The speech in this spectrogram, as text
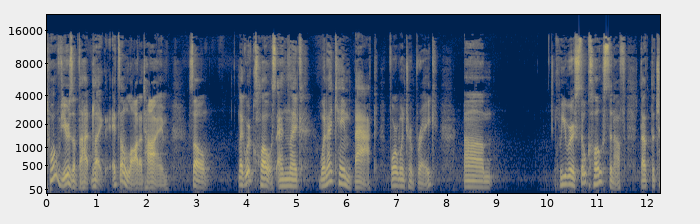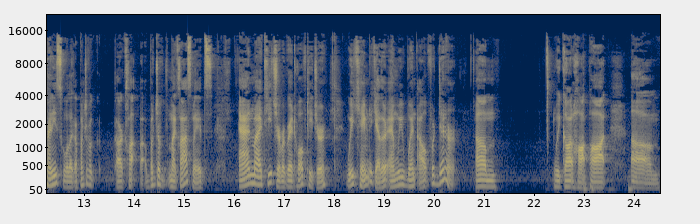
12 years of that, like, it's a lot of time. So, like, we're close. And, like, when I came back for winter break, um, we were still close enough that the Chinese school, like, a bunch of our, cl- a bunch of my classmates, and my teacher, my grade 12 teacher, we came together and we went out for dinner. Um, we got hot pot um,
